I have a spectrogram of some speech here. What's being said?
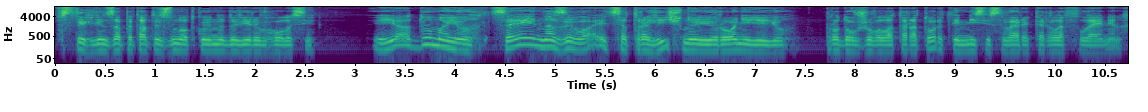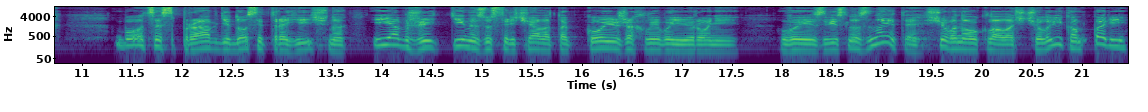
встиг він запитати з ноткою недовіри в голосі. Я думаю, це й називається трагічною іронією, продовжувала тараторити місіс Верекерле Флемінг. Бо це справді досить трагічно, і я в житті не зустрічала такої жахливої іронії. Ви, звісно, знаєте, що вона уклала з чоловіком парі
